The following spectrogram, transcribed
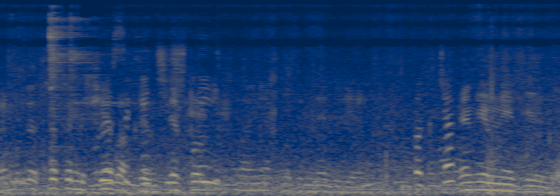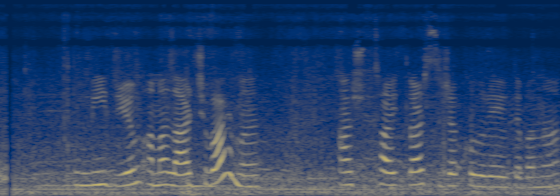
Ben burada zaten bir şeye Burası bakıyorum. geçiş değil. git manyak mıdır nedir ya? Bakacak. Ben diyorum ne diyor? Bu medium ama large var mı? Ha şu tight'lar sıcak olur evde bana.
